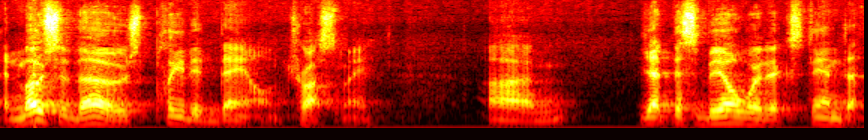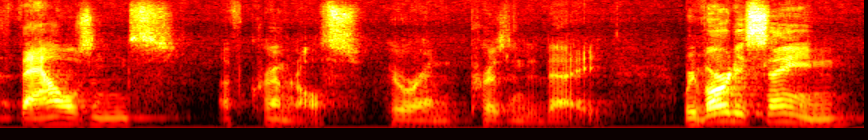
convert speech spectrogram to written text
And most of those pleaded down, trust me. Um, yet this bill would extend to thousands of criminals who are in prison today. We've already seen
